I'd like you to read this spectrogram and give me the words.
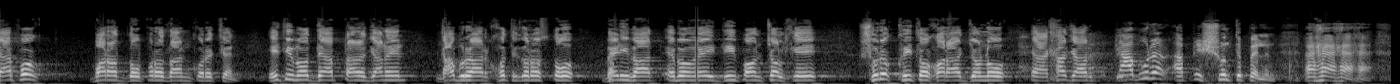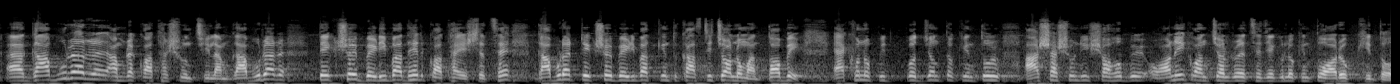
ব্যাপক বরাদ্দ প্রদান করেছেন। ইতিমধ্যে আপনারা জানেন গাবুরার ক্ষতিগ্রস্ত বেড়িবাদ এবং এই দ্বীপ অঞ্চলকে সুরক্ষিত করার জন্য এক হাজার গাবুরার, আপনি শুনতে পেলেন। হ্যাঁ হ্যাঁ হ্যাঁ। গাবুরার আমরা কথা শুনছিলাম। গাবুরার টেকসই বেড়িবাঁধের কথা এসেছে। গাবুরার টেকসই বেড়িবাঁধ কিন্তু কাজটি চলমান। তবে এখনও পর্যন্ত কিন্তু আশাশুনি সহ অনেক অঞ্চল রয়েছে যেগুলো কিন্তু অরক্ষিত।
